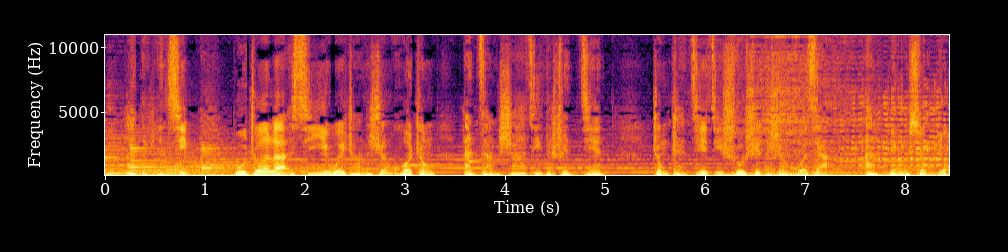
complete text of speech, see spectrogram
阴暗的人性，捕捉了习以为常的生活中暗藏杀机的瞬间。中产阶级舒适的生活下，暗流汹涌。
